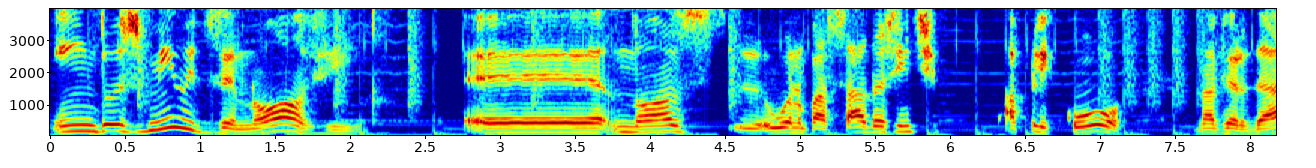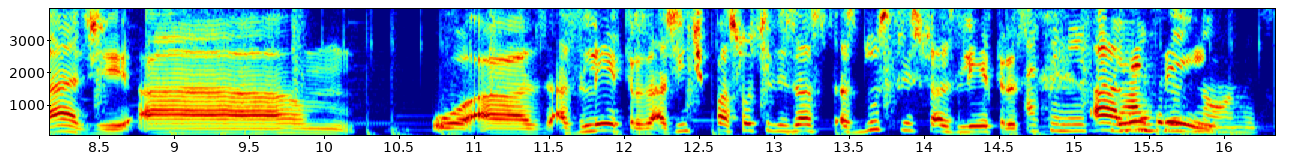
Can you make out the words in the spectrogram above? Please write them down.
em 2019, é, nós, o ano passado, a gente aplicou, na verdade, a, as, as letras. A gente passou a utilizar as, as duas principais letras. As iniciais ah, lembrei. dos nomes.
